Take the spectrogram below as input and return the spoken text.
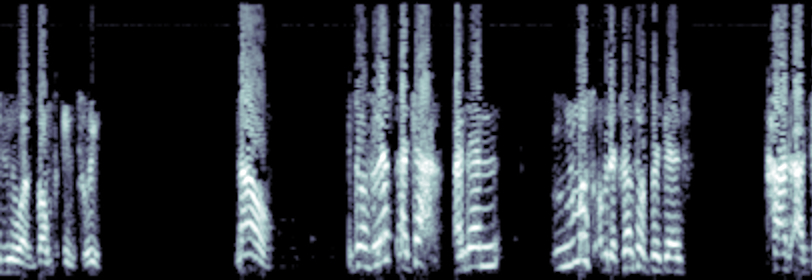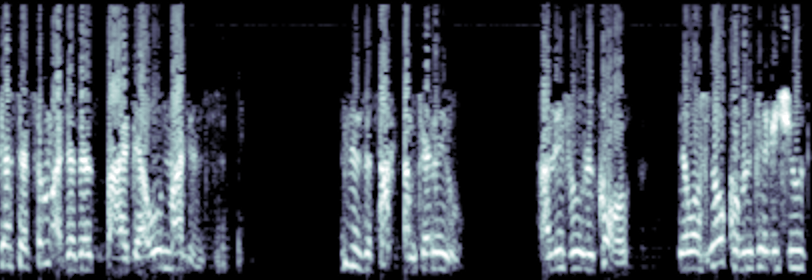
CV was bumped into it. Now, it was left ajar, and then most of the transport operators had adjusted, some adjusted by their own margins. This is the fact I'm telling you. And if you recall, there was no communication issued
